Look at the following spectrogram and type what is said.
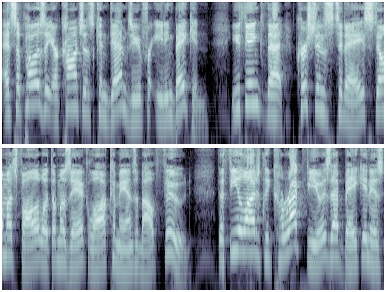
And suppose that your conscience condemns you for eating bacon. You think that Christians today still must follow what the Mosaic Law commands about food the theologically correct view is that bacon is,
